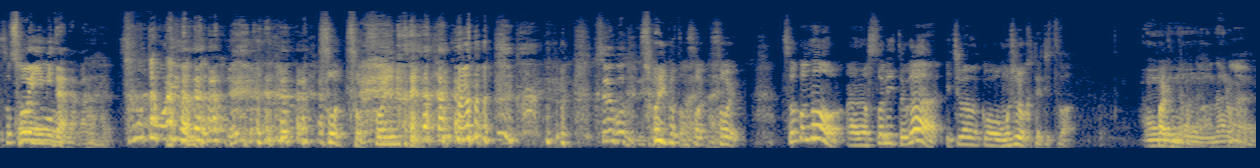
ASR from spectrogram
そそういう意味みたいな。感じはい。その通りがねえそうそうそういうみたいなそういうことですそういうこと、はいそうそういう。そこのあのストリートが一番こう面白くて実は。パリの中では。なるほど、ははい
